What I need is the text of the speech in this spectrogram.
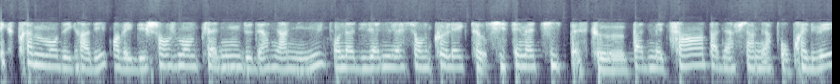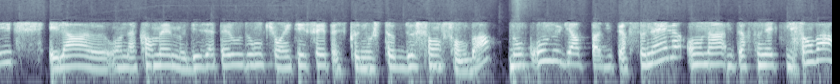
extrêmement dégradées avec des changements de planning de dernière minute. On a des annulations de collecte systématiques parce que pas de médecins, pas d'infirmières pour prélever. Et là, euh, on a quand même des appels aux dons qui ont été faits parce que nos stocks de sang sont bas. Donc on ne garde pas du personnel, on a du personnel qui s'en va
